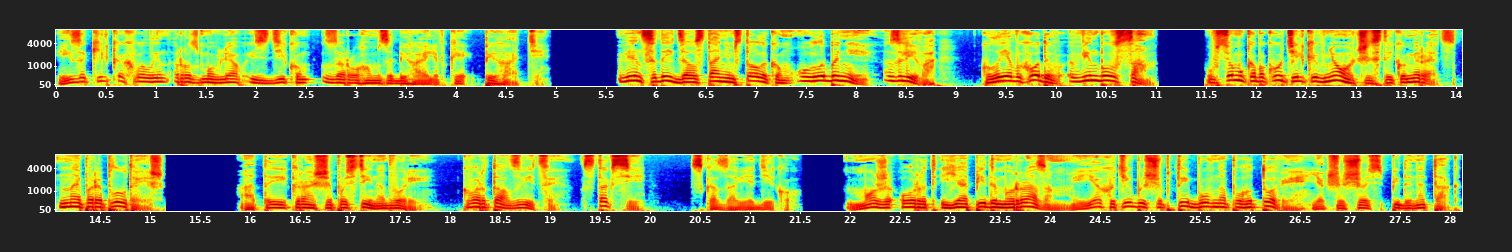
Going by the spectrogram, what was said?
і за кілька хвилин розмовляв із Діком за рогом забігайлівки Пігатті. Він сидить за останнім столиком у глибині, зліва. Коли я виходив, він був сам. У всьому кабаку тільки в нього чистий комірець, не переплутаєш. А ти краще постій на дворі, квартал звідси, з таксі, сказав я Діку. Може, Орет і я підемо разом, і я хотів би, щоб ти був на поготові, якщо щось піде не так.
